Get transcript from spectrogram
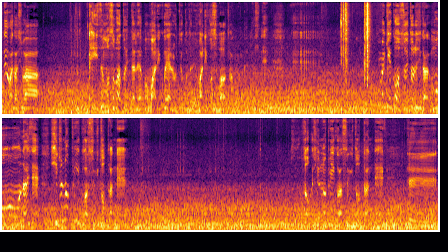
ー、で私は出雲そばといったらやっぱ割り子やろうということで割り子そばを頼んでですね、えー、結構空いとる時間もう何せ昼のピークは過ぎとったんで。そう昼のピークは過ぎとったんで、えー、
